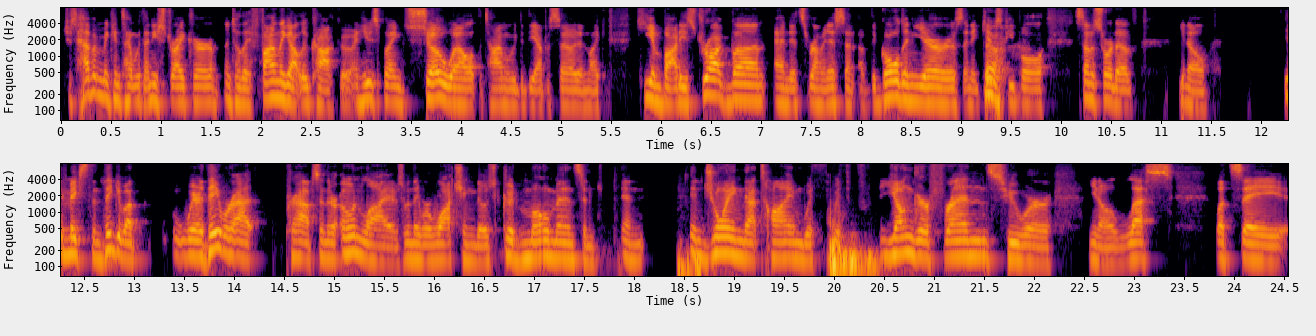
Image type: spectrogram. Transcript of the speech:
just haven't been content with any striker until they finally got Lukaku. And he was playing so well at the time when we did the episode. And like he embodies Drogba and it's reminiscent of the golden years. And it gives yeah. people some sort of you know it makes them think about where they were at perhaps in their own lives when they were watching those good moments and and enjoying that time with with younger friends who were you know less let's say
